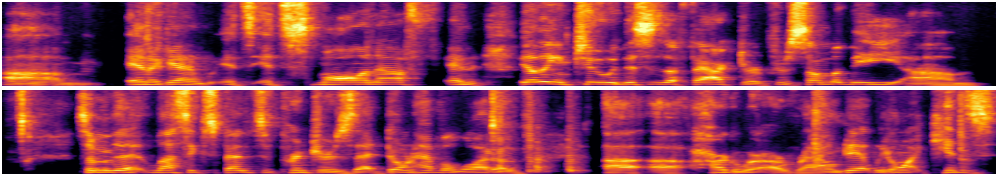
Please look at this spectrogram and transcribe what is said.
Um, and again, it's it's small enough. And the other thing too, this is a factor for some of the um, some of the less expensive printers that don't have a lot of uh, uh, hardware around it. We don't want kids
